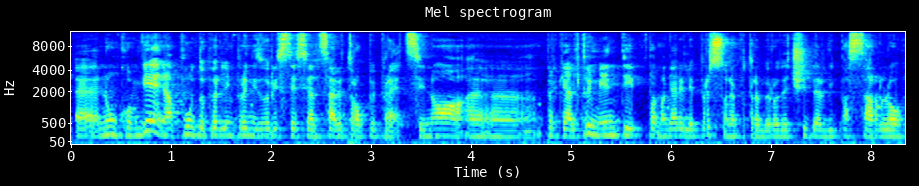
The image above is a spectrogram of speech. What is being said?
eh, non conviene appunto per gli imprenditori stessi alzare troppo i prezzi, no? Eh, perché altrimenti poi magari le persone potrebbero decidere di passarlo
